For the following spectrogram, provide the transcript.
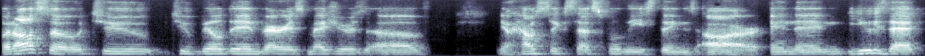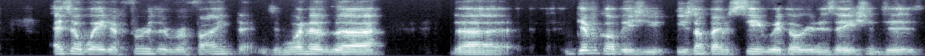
but also to to build in various measures of, you know, how successful these things are, and then use that as a way to further refine things. And one of the the difficulties you, you sometimes see with organizations is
